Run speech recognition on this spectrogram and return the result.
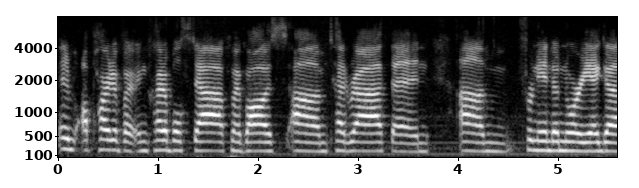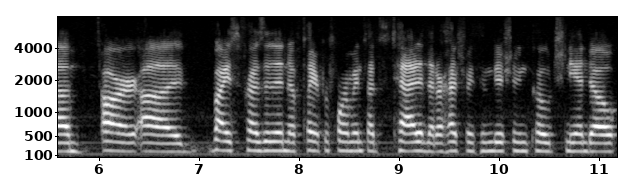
a part of an incredible staff, my boss um, Ted Rath and um, Fernando Noriega, our uh, vice president of player performance, that's Ted, and then our head strength and conditioning coach Nando.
